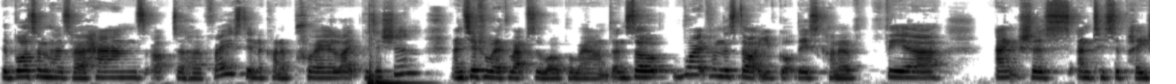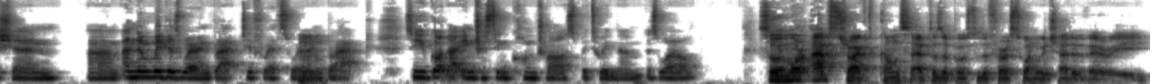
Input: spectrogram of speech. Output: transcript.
the bottom has her hands up to her face in a kind of prayer-like position. And Tifereth wraps the rope around. And so right from the start, you've got this kind of fear, anxious anticipation, um, and the rigger's wearing black, Tifereth's wearing Hmm. black. So you've got that interesting contrast between them as well. So a more abstract concept as opposed to the first one, which had a very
